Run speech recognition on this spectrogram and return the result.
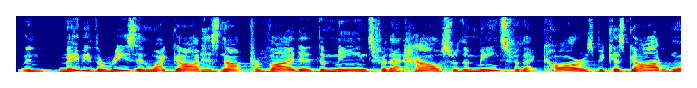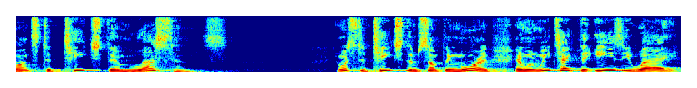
When maybe the reason why God has not provided the means for that house or the means for that car is because God wants to teach them lessons. He wants to teach them something more. And, and when we take the easy way,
